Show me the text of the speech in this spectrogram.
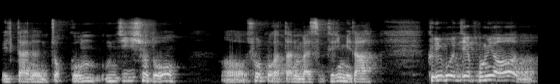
일단은 조금 움직이셔도 어, 좋을 것 같다는 말씀 드립니다. 그리고 이제 보면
